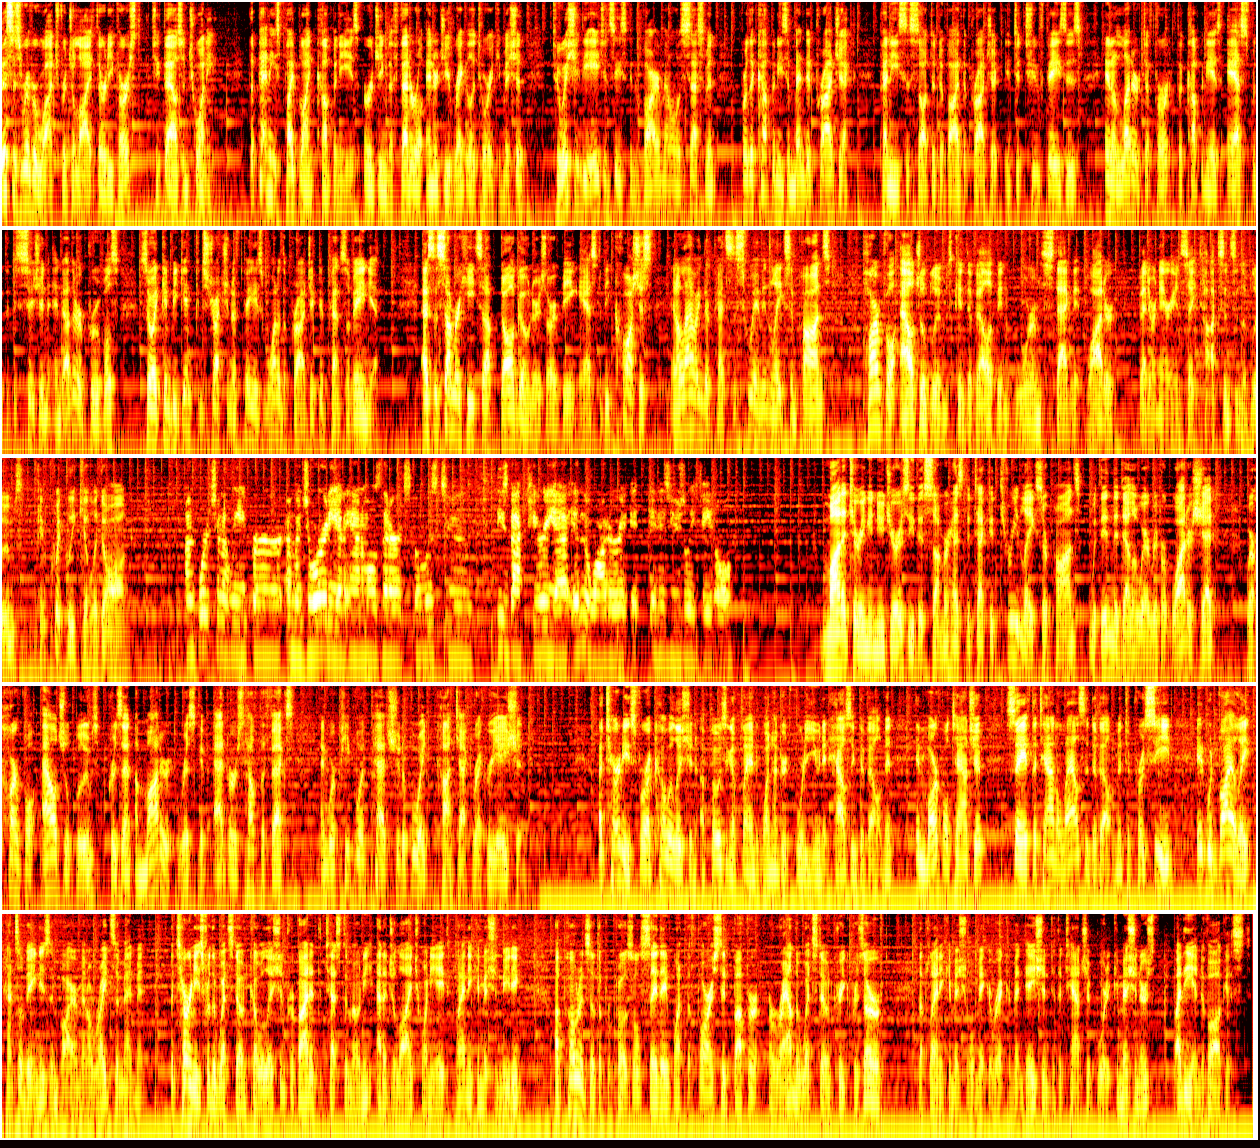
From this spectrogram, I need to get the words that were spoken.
This is Riverwatch for July 31st, 2020. The PennEast Pipeline Company is urging the Federal Energy Regulatory Commission to issue the agency's environmental assessment for the company's amended project. PennEast has sought to divide the project into two phases. In a letter to FERC, the company has asked for the decision and other approvals so it can begin construction of phase one of the project in Pennsylvania. As the summer heats up, dog owners are being asked to be cautious in allowing their pets to swim in lakes and ponds. Harmful algal blooms can develop in warm, stagnant water. Veterinarians say toxins in the blooms can quickly kill a dog. Unfortunately, for a majority of animals that are exposed to these bacteria in the water, it, it is usually fatal. Monitoring in New Jersey this summer has detected three lakes or ponds within the Delaware River watershed where harmful algal blooms present a moderate risk of adverse health effects and where people and pets should avoid contact recreation. Attorneys for a coalition opposing a planned 140 unit housing development in Marple Township say if the town allows the development to proceed, it would violate Pennsylvania's Environmental Rights Amendment. Attorneys for the Whetstone Coalition provided the testimony at a July 28th Planning Commission meeting. Opponents of the proposal say they want the forested buffer around the Whetstone Creek preserved. The Planning Commission will make a recommendation to the Township Board of Commissioners by the end of August.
